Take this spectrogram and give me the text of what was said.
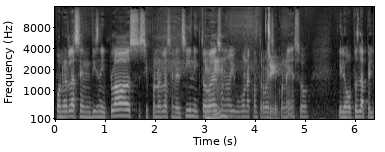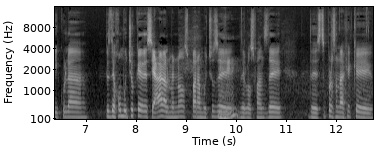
ponerlas en Disney Plus, si ponerlas en el cine y todo eso, ¿no? Y hubo una controversia con eso. Y luego pues la película pues dejó mucho que desear, al menos para muchos de, los fans de, de, este personaje que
